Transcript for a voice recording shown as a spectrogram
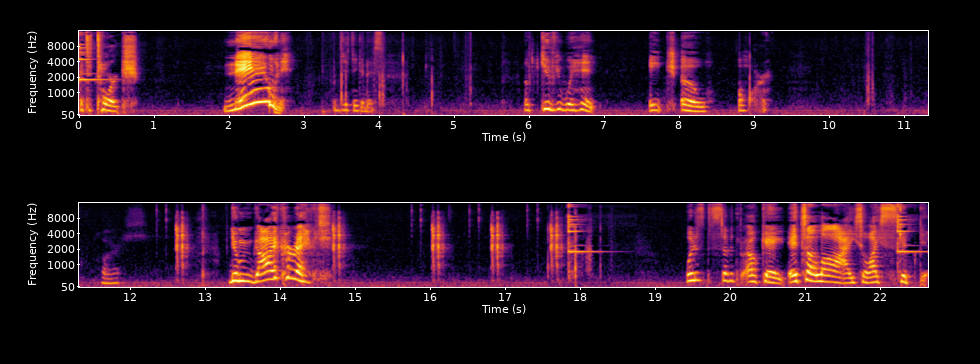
It's a torch. No! What do you think it is? I'll give you a hint. H O R. Horse. You got it correct. What is the seventh? Okay, it's a lie, so I skipped it.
